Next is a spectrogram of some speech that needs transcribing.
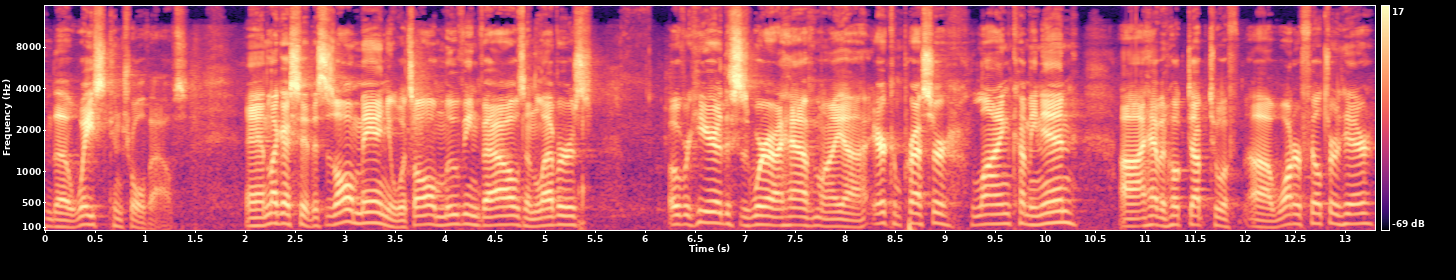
the waste control valves. And like I said this is all manual. It's all moving valves and levers. Over here this is where I have my uh, air compressor line coming in. Uh, I have it hooked up to a water filter here.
